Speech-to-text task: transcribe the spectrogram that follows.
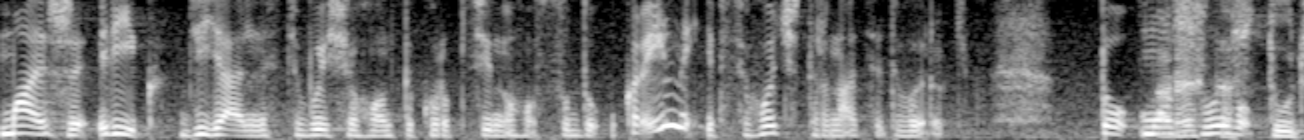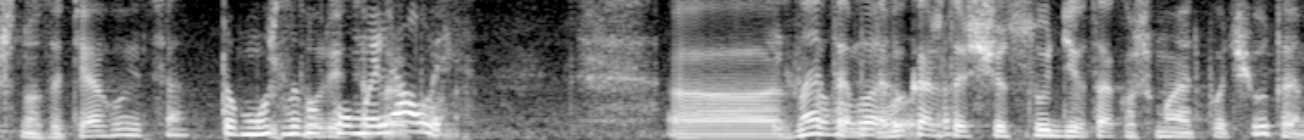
Майже рік діяльності Вищого антикорупційного суду України і всього 14 вироків. То А решта штучно затягується. то можливо помилялись. Хто знаєте, ви кажете, що суддів також мають почути,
